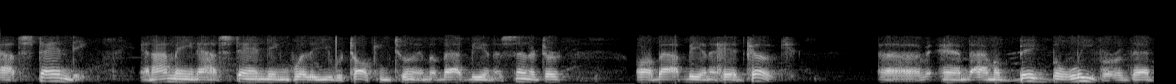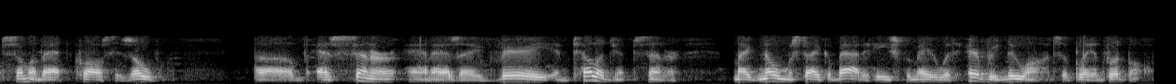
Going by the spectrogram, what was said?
outstanding. And I mean outstanding whether you were talking to him about being a senator or about being a head coach. Uh, and I'm a big believer that some of that crosses over. Uh, as center and as a very intelligent center, make no mistake about it, he's familiar with every nuance of playing football.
